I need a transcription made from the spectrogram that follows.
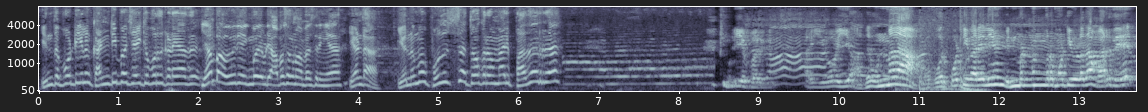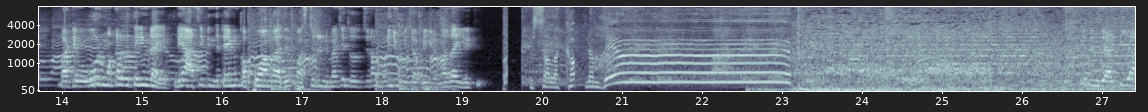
இந்த போட்டியிலும் கண்டிப்பா ஜெயிக்க போறது கிடையாது. ஏன்பா வீடியோ இருக்கும்போது இப்படி அபசகமா பேசுறீங்க? ஏண்டா என்னமோ புதுசா தோக்குற மாதிரி பதற முடிய பாருங்க. ஐயோ ஐயோ அது உண்மைதான். ஒவ்வொரு போட்டி வரையிலையும் வின் பண்ணுங்கிற மோட்டிவ்ல தான் வருது. பட் ஊர் மக்களுக்கு தெரியும்ல எப்படியும் ஆர்சிபி இந்த டைம் கப்பு வாங்காது. ஃபர்ஸ்ட் ரெண்டு மேட்ச் தோத்துச்சுன்னா முடிஞ்சு போச்சு அப்படிங்கிற மாதிரி தான் இருக்கு. Isala Cup namde. இந்த அடியா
